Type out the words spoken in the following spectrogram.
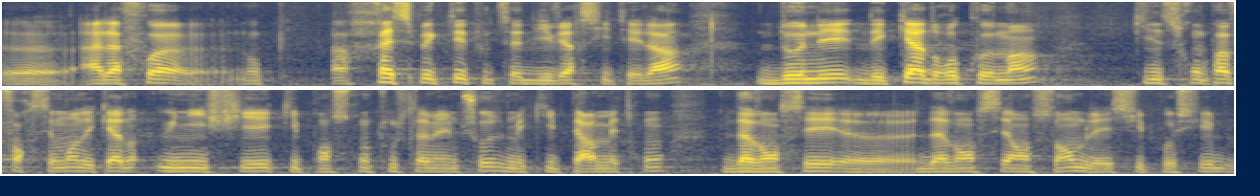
euh, à la fois, donc, respecter toute cette diversité-là, donner des cadres communs qui ne seront pas forcément des cadres unifiés, qui penseront tous la même chose, mais qui permettront d'avancer d'avancer ensemble et, si possible,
